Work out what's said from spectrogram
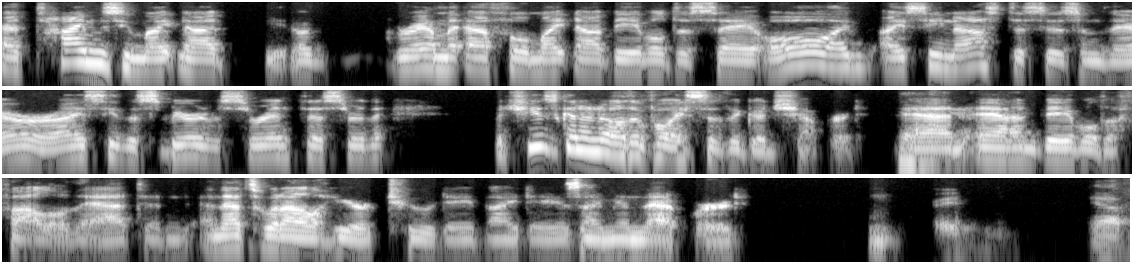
At times you might not, you know, Grandma Ethel might not be able to say, "Oh, I, I see Gnosticism there," or "I see the spirit of Cerinthus," or the, but she's going to know the voice of the Good Shepherd yeah. and and be able to follow that, and and that's what I'll hear too, day by day, as I'm in that Word. Great. Yeah.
